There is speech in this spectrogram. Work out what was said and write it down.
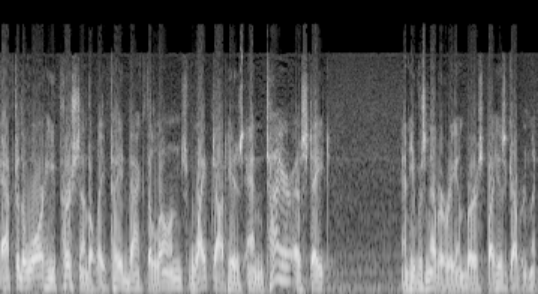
After the war, he personally paid back the loans, wiped out his entire estate, and he was never reimbursed by his government.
